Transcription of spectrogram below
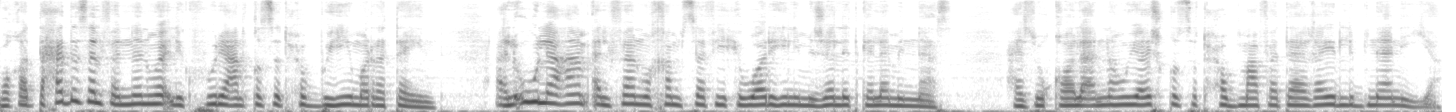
وقد تحدث الفنان وائل كفوري عن قصة حبه مرتين. الأولى عام 2005 في حواره لمجلة كلام الناس حيث قال أنه يعيش قصة حب مع فتاة غير لبنانية.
